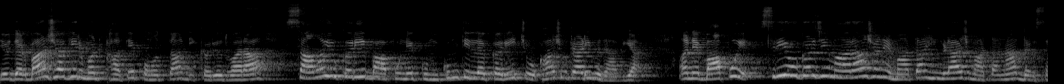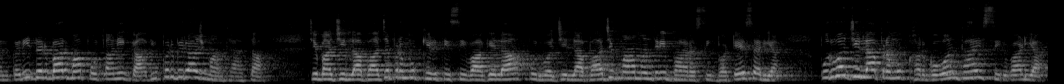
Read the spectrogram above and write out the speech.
દેવ દરબાર જાગીર મઠ ખાતે પહોંચતા દીકરીઓ દ્વારા સામયું કરી બાપુને કુમકુમ તિલક કરી ચોખા છૂટાડી વધાવ્યા અને બાપુએ શ્રી ઓગળજી મહારાજ અને માતા હિંગળાજ માતાના દર્શન કરી દરબારમાં પોતાની ગાદી પર બિરાજમાન થયા હતા. જેમાં જિલ્લા ભાજપ પ્રમુખ કીર્તિસિંહ વાઘેલા, પૂર્વ જિલ્લા ભાજપ મહામંત્રી ભારતસિંહ ભટ્ટેસરિયા, પૂર્વ જિલ્લા પ્રમુખ હરગોવનભાઈ સિરવાડિયા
